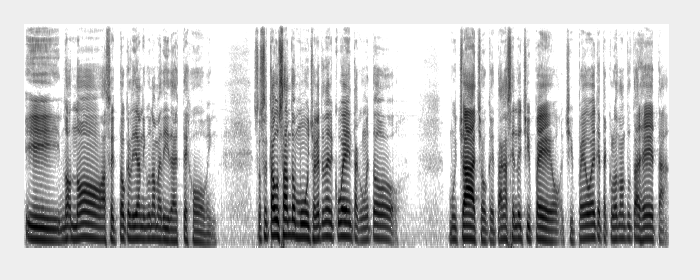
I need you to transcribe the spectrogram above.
y no, no aceptó que le diera ninguna medida a este joven. Eso se está usando mucho, hay que tener cuenta con estos muchachos que están haciendo el chipeo. El chipeo es que te clonan tu tarjeta.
